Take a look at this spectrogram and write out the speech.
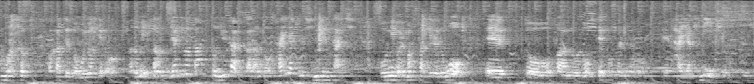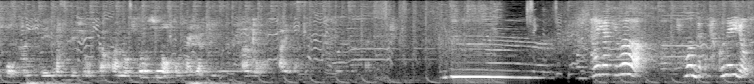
まあ、分かってと思あの皆さん宮崎さんと New 派からあのたい焼き新選大使を任めましたけれども、えっとあのどうしてそんなにあのたい焼きに。時のこうたい焼きあのあればうんたい焼きは日本でも100年以上続く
